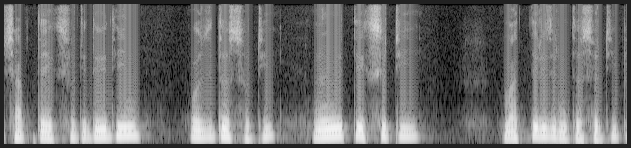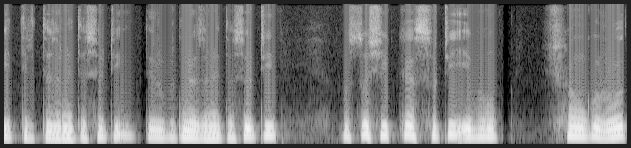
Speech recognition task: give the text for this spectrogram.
সাপ্তাহিক ছুটি দুই দিন অর্জিত ছুটি, নৈমিত্তিক ছুটি মাতৃজনিত ছুটি, পিতৃত্বজনিত ছুটি, দুর্ঘটনাজনিত ছুটি উচ্চশিক্ষার ছুটি এবং সঙ্গরোধ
